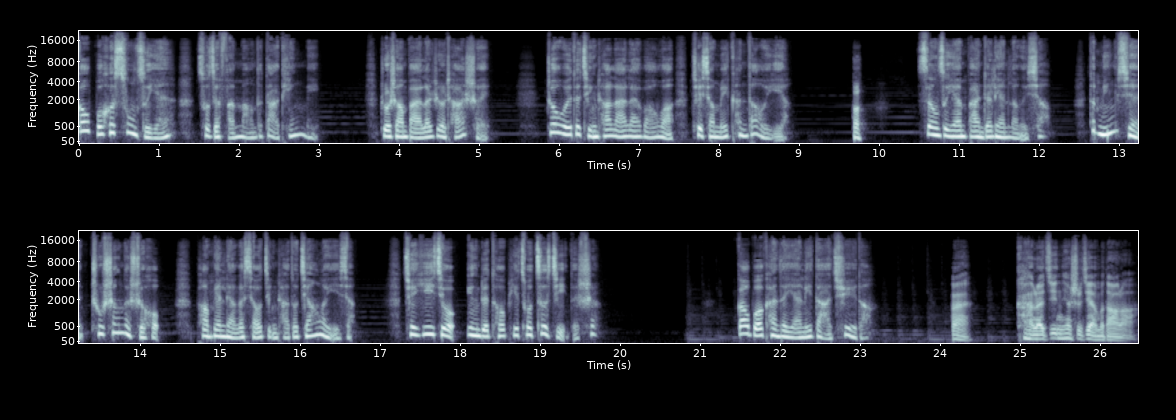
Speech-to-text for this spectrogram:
高博和宋子妍坐在繁忙的大厅里，桌上摆了热茶水，周围的警察来来往往，却像没看到一样。哼，宋子妍板着脸冷笑，他明显出声的时候，旁边两个小警察都僵了一下，却依旧硬着头皮做自己的事。高博看在眼里，打趣道：“哎，看来今天是见不到了。”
